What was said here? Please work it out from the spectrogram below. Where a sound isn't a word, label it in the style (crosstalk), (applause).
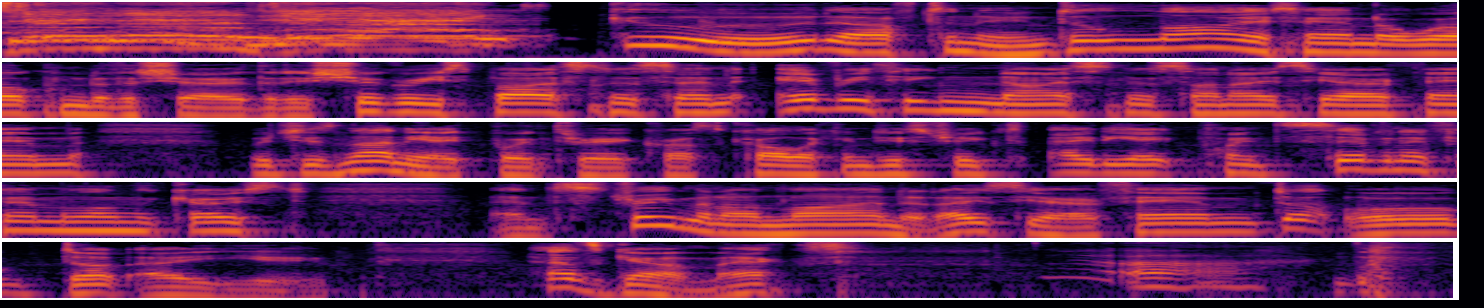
Afternoon delight. Good afternoon, delight, and a welcome to the show that is sugary spiceness and everything niceness on OCRFM, which is 98.3 across Colac District, 88.7 FM along the coast, and streaming online at ocrfm.org.au. How's it going, Max? Uh,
